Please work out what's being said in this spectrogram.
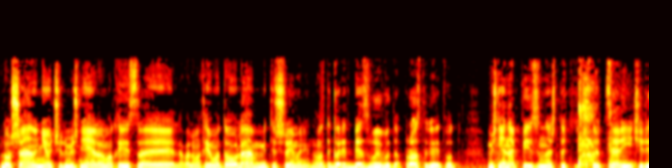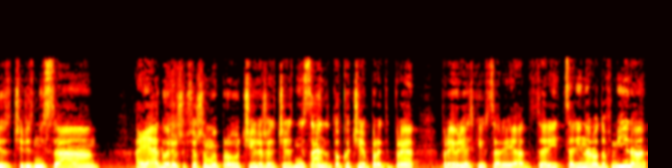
Лошану не учили Мишне, а Малхе Исраэль, а Малхе Мотаулам, Митишейманин. Он это говорит без вывода, просто говорит, вот в Мишне написано, что, что цари через, через Нисан, а я говорю, что все, что мы проучили, что через Нисан, это только че- про, про, про еврейских царей, а цари, цари народов мира,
